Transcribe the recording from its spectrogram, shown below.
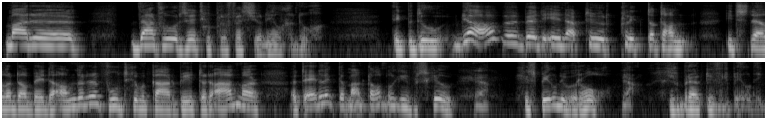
Maar eh, daarvoor zit je professioneel genoeg. Ik bedoel, ja, bij de ene acteur klikt dat dan iets sneller dan bij de andere. Voelt je elkaar beter aan, maar uiteindelijk, dat maakt allemaal geen verschil. Ja. Je speelt je rol. Ja. Je gebruikt je verbeelding.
